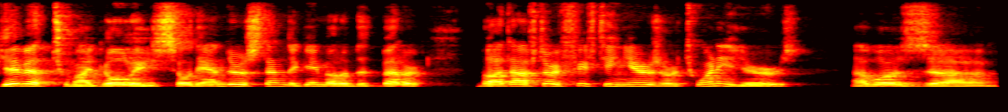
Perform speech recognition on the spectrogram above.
give it to my goalies so they understand the game a little bit better. But after 15 years or 20 years, I was uh,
